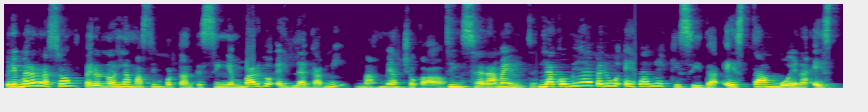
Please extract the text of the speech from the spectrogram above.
Primera razón, pero no es la más importante, sin embargo, es la que a mí más me ha chocado. Sinceramente, la comida de Perú es tan exquisita, es tan buena, es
